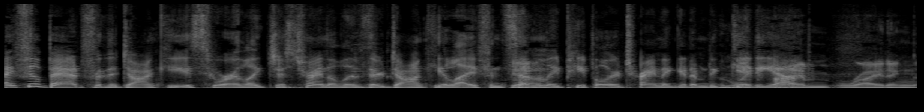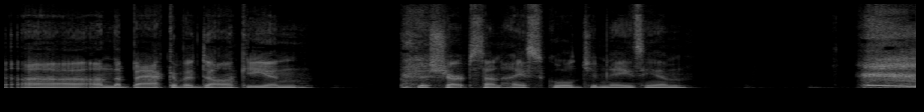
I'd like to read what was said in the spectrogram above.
I feel bad for the donkeys who are like just trying to live their donkey life, and Yeah. suddenly people are trying to get them to And, giddy like, up. I'm riding uh, on the back of a donkey in the Sharpstown High School gymnasium.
